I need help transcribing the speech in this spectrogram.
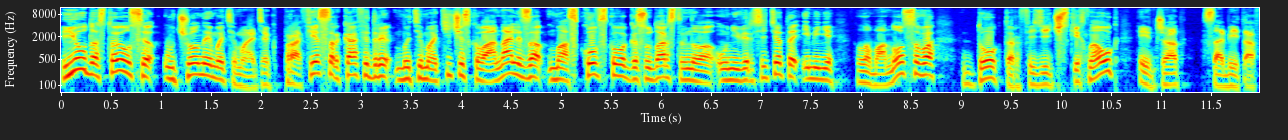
Ее удостоился ученый-математик, профессор кафедры математического анализа Московского государственного университета имени Ломоносова, доктор физических наук Иджат Сабитов.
